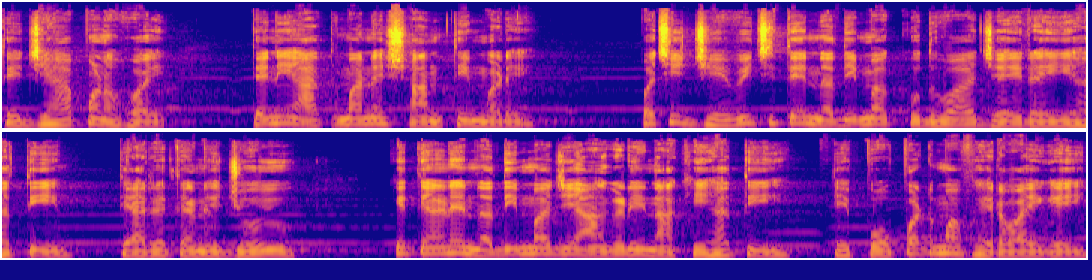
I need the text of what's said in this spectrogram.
તે જ્યાં પણ હોય, તેની આત્માને શાંતિ મળે. પછી જેવી જ તે નદીમાં કૂદવા જઈ રહી હતી, ત્યારે તેણે જોયું કે તેણે નદીમાં જે આંગળી નાખી હતી, તે પોપટમાં ફેરવાઈ ગઈ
